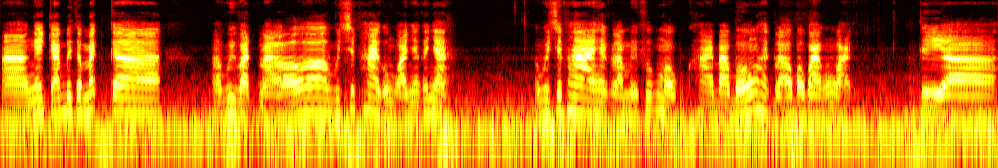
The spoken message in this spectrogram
à, ngay cả BKMX uh, quy hoạch mà ở ship 2 cũng vậy nha cả nhà. Ở Vship 2 hoặc là Mỹ Phước 1 2 3 4 hoặc là ở Bầu Bàng cũng vậy. Thì uh,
